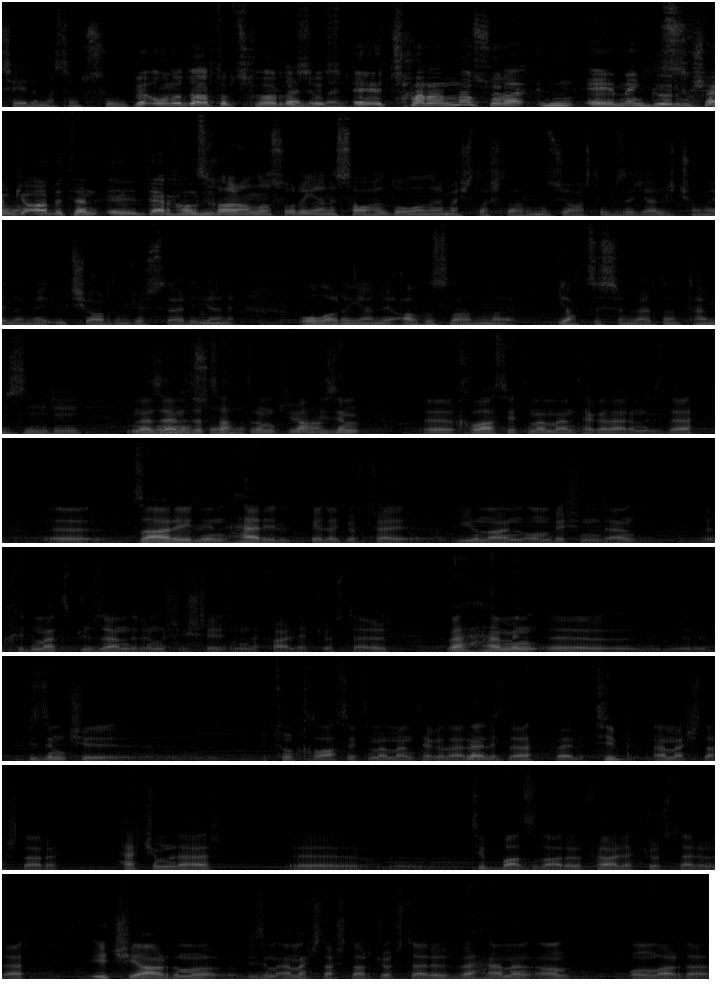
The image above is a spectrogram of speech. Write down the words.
şey eləməsin, su Və onu dartıb çıxardasınız. Bəli, E, çıxarandan sonra e, mən görmüşəm ki, adətən e, dərhal Çıxarandan sonra yəni sahildə olan əməkdaşlarımız artıq bizə gəlir kömək eləməyə, ilk yardım göstəririk. Yəni onların yəni ağızlarını yad cisimlərdən təmizləyirik. Nəzərinizə sonra- çatdırım ki, Aha. bizim e, xilas etmə məntəqələrimizdə e, cari ilin hər il belə götürək iyun ayının 15-dən e, xidmət gücləndirilmiş iş rejimində fəaliyyət göstərir və həmin e, bizimki bütün xilas etmə məntəqələrimizdə Bəli, bəli. tibb əməkdaşları, həkimlər, e, tibb bacıları fəaliyyət göstərirlər. İlk yardımı bizim əməkdaşlar göstərir və həmin an onlar da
